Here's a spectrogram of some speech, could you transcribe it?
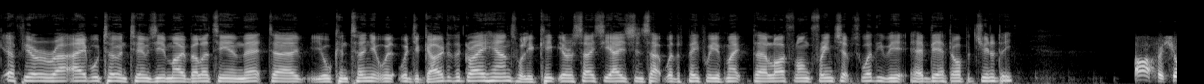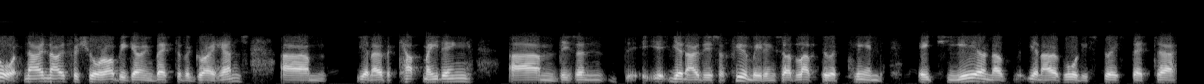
if you're uh, able to in terms of your mobility and that, uh, you'll continue. Would, would, you go to the Greyhounds? Will you keep your associations up with the people you've made uh, lifelong friendships with? Have you had that opportunity? Oh, for sure. No, no, for sure. I'll be going back to the Greyhounds. Um, you know, the Cup meeting. Um, there's an, you know, there's a few meetings I'd love to attend each year, and I've, you know, I've already stressed that uh,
